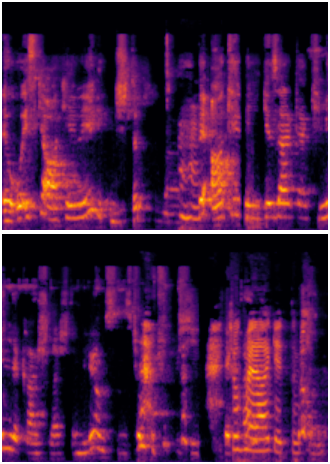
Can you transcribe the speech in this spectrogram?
E, o eski AKM'ye gitmiştim. Hı hı. Ve AKM'yi gezerken kiminle karşılaştım biliyor musunuz? Çok küçük bir şey. Çok merak ettim şimdi.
